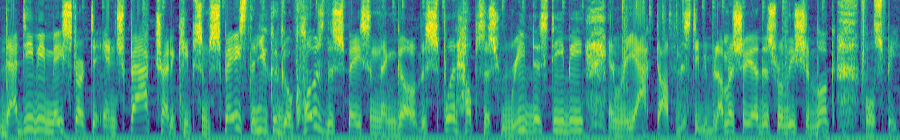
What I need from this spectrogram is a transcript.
that DB may start to inch back, try to keep some space, then you could go close the space and then go. The split helps us read this DB and react off of this DB, but I'm gonna show you how this release should look full speed.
